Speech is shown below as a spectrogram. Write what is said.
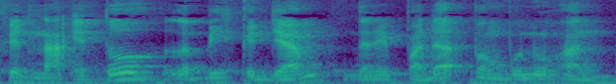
Fitnah itu lebih kejam daripada pembunuhan.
